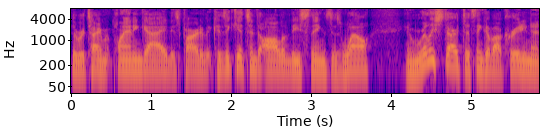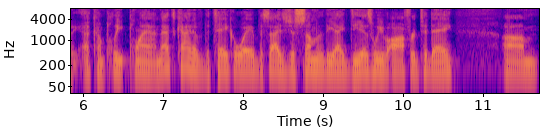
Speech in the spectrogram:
the retirement planning guide as part of it because it gets into all of these things as well. and really start to think about creating a, a complete plan. That's kind of the takeaway, besides just some of the ideas we've offered today. Um,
